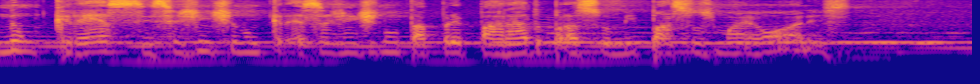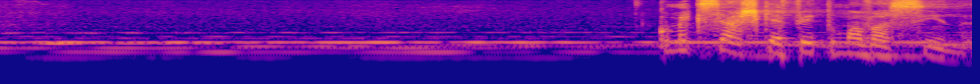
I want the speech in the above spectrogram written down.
não cresce. Se a gente não cresce, a gente não está preparado para assumir passos maiores. Como é que você acha que é feita uma vacina?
